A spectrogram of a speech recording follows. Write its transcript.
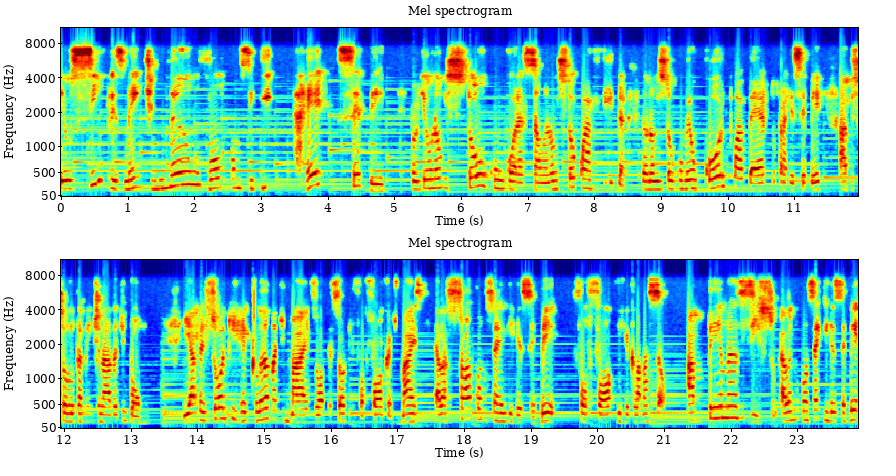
eu simplesmente não vou conseguir receber, porque eu não estou com o coração, eu não estou com a vida, eu não estou com o meu corpo aberto para receber absolutamente nada de bom. E a pessoa que reclama demais ou a pessoa que fofoca demais, ela só consegue receber fofoca e reclamação. Apenas isso. Ela não consegue receber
